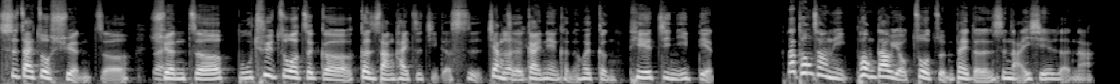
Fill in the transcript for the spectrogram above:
是在做选择，选择不去做这个更伤害自己的事，这样子的概念可能会更贴近一点。那通常你碰到有做准备的人是哪一些人啊？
